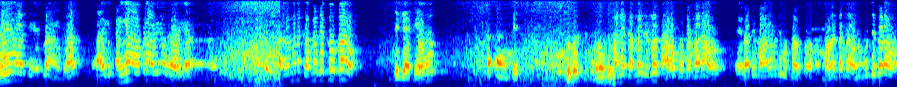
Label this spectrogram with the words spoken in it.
એ વાત છે. એટલે આ- આ- અહીંયા આપણે આવીને ઊભા રહ્યા. હવે મને ગમે તેટલો કહો. મને ગમે તેટલો સારો પોપટ બનાવો એનાથી મારો નથી ઉતરતો. મને તમે અનુભૂતિ કરાવો.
